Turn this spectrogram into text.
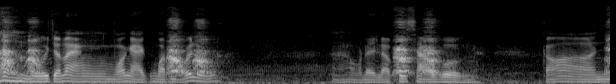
Nuôi cho nó ăn mỗi ngày cũng mệt mỏi luôn à, và đây là phía sau vườn có ờ,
